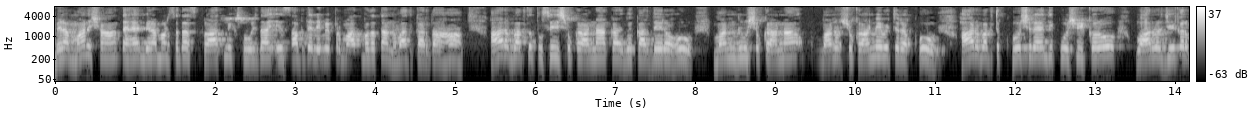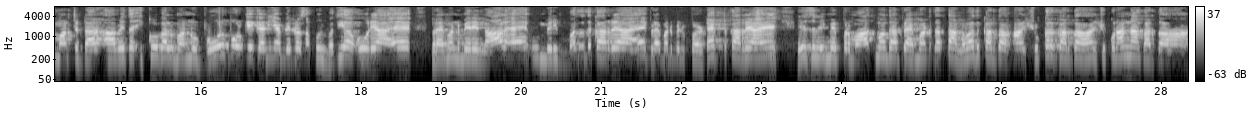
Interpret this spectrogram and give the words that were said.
ਮੇਰਾ ਮਨ ਸ਼ਾਂਤ ਹੈ, ਮੇਰਾ ਮਨ ਸਦਾ ਸਕਾਰਾਤਮਕ ਸੋਚਦਾ ਹੈ। ਇਹ ਸਭ ਦੇ ਲਈ ਮੈਂ ਪ੍ਰਮਾਤਮਾ ਦਾ ਧੰਨਵਾਦ ਕਰਦਾ ਹਾਂ। ਹਰ ਵਕਤ ਤੁਸੀਂ ਸ਼ੁਕਰਾਨਾ ਕਰਦੇ ਰਹੋ। ਮਨ ਨੂੰ ਸ਼ੁਕਰਾਨਾ, ਮਨ ਨੂੰ ਸ਼ੁਕਰਾਨੇ ਵਿੱਚ ਰੱਖੋ। ਹਰ ਵਕਤ ਖੁਸ਼ ਰਹਿਣ ਦੀ ਕੋਸ਼ਿਸ਼ ਕਰੋ। ਵਾਰ-ਵਾਰ ਜੇਕਰ ਮਨ 'ਚ ਡਰ ਆਵੇ ਤਾਂ ਇੱਕੋ ਗੱਲ ਮਨ ਨੂੰ ਬੋਲ-ਬੋਲ ਕੇ ਕਹਿਣੀ ਹੈ, ਮੇਰੇ ਨਾਲ ਸਭ ਕੁਝ ਵਧੀਆ ਹੋ ਰਿਹਾ ਹੈ। ਬ੍ਰਹਿਮੰਡ ਮੇਰੇ ਨਾਲ ਹੈ, ਉਹ ਮੇਰੀ ਮਦਦ ਕਰ ਰਿਹਾ ਹੈ। ਬ੍ਰਹਿਮੰਡ ਮੈਨੂੰ ਪ੍ਰੋਟੈਕਟ ਕਰ ਰਿਹਾ ਹੈ। ਇਸ ਲਈ ਮੈਂ ਪ੍ਰਮਾਤਮਾ ਦਾ, ਬ੍ਰਹਿਮੰਡ ਦਾ ਧੰਨਵਾਦ ਕਰਦਾ ਹਾਂ, ਸ਼ੁਕਰ ਕਰਦਾ ਹਾਂ, ਸ਼ੁਕਰਾਨਾ ਕਰਦਾ ਹਾਂ।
